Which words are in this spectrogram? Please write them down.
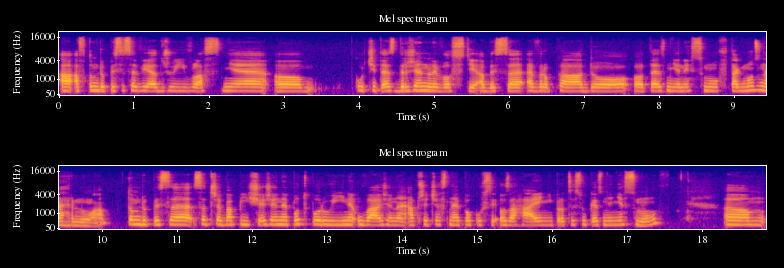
A v tom dopise se vyjadřují vlastně k určité zdrženlivosti, aby se Evropa do eh, té změny smluv tak moc nehrnula. V tom dopise se třeba píše, že nepodporují neuvážené a předčasné pokusy o zahájení procesu ke změně smluv. Um,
